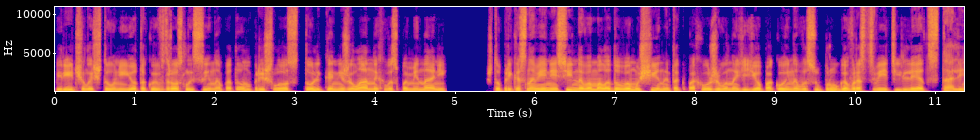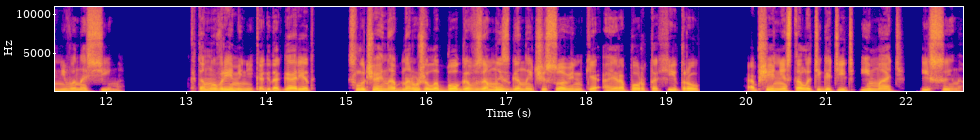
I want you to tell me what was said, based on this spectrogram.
перечилась, что у нее такой взрослый сын, а потом пришло столько нежеланных воспоминаний, что прикосновения сильного молодого мужчины, так похожего на ее покойного супруга в расцвете лет, стали невыносимы. К тому времени, когда Гарриет случайно обнаружила Бога в замызганной часовенке аэропорта Хитроу, общение стало тяготить и мать, и сына.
